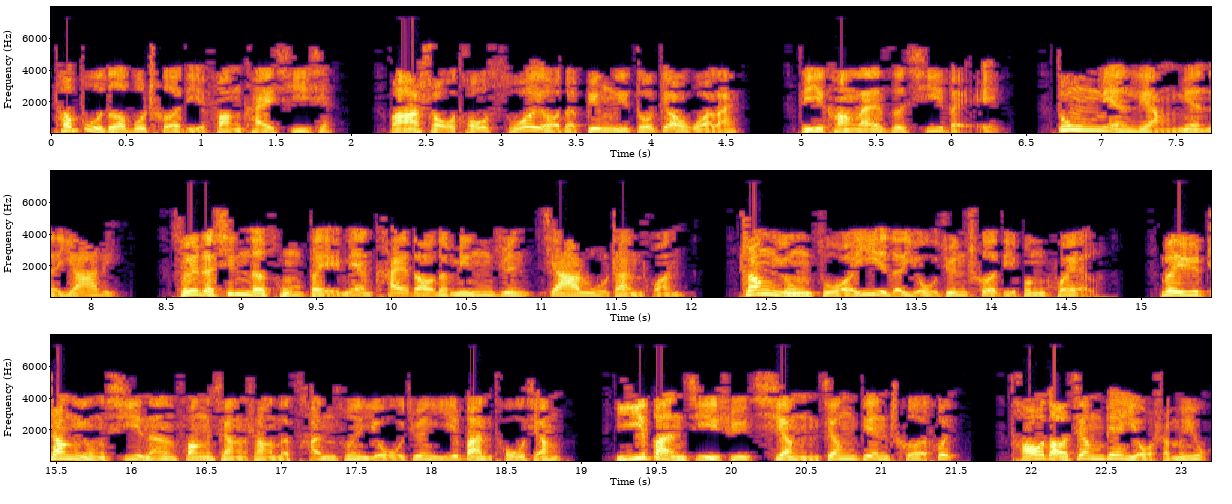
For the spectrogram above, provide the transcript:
他不得不彻底放开西线，把手头所有的兵力都调过来抵抗来自西北、东面两面的压力。随着新的从北面开到的明军加入战团，张勇左翼的友军彻底崩溃了。位于张勇西南方向上的残存友军一半投降，一半继续向江边撤退。逃到江边有什么用？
